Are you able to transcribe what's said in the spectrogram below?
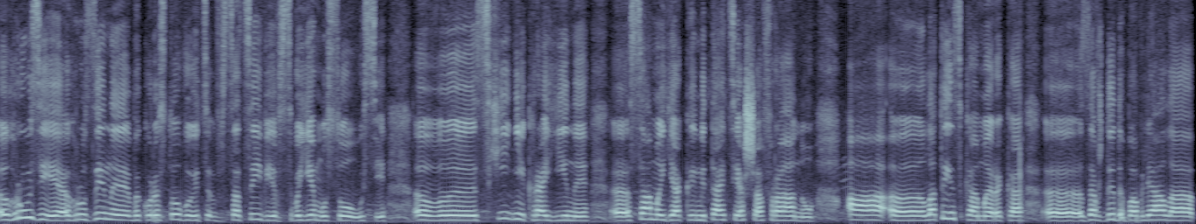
Е, Грузія, грузини використовують в сациві в своєму соусі, Е, в східні країни саме як імітація шафрану. А Латинська Америка завжди додавала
